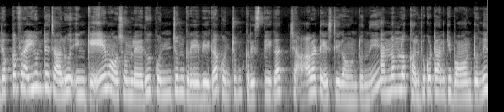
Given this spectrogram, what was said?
ఇదొక్క ఫ్రై ఉంటే చాలు ఇంకేం అవసరం లేదు. కొంచెం గ్రేవీగా కొంచెం క్రిస్పీగా చాలా టేస్టీగా ఉంటుంది. అన్నంలో కలుపుకోవడానికి బాగుంటుంది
